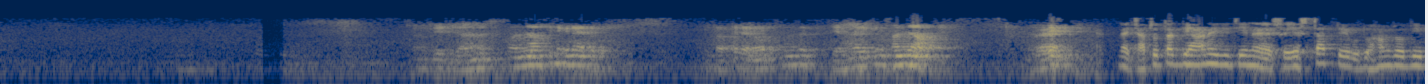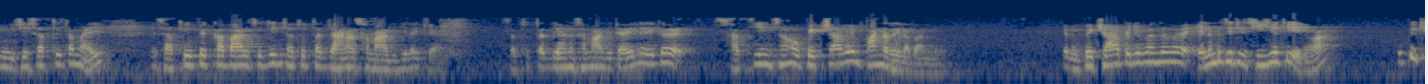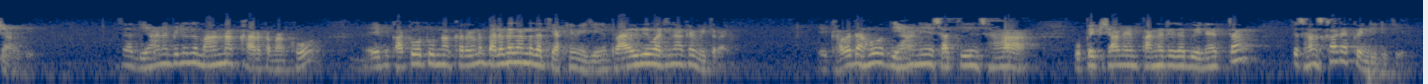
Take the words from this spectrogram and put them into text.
නෑ චතුත්ථ ධානයේදී තියෙන ශ්‍රේෂ්ඨත්වයේ බුදුහාමුදුරුවෝ දීපු විශේෂත්වය තමයි සති උපේක්ඛා පාරිශුද්ධින් චතුත්ථ ධාන සමාධි කියලා කියන්නේ. චතුත්ථ ධාන සමාධියට ඇවිල්ලා ඒක සතියෙන් සහ උපේක්ෂාවෙන් පන්නරේ ලබන්නේ. එන උපේක්ෂාව පිළිබඳව එළඹ සිටි සිහිය තියෙනවා උපේක්ෂාවදී. නිසා ධාන පිළිබඳ මාන්නක්කාරකමක් හෝ ඒක කටුවටුන්නක් කරගෙන බැලඳ ගන්න ගතියක් නෙමෙයි කියන්නේ ප්‍රායෝගික වටිනාකම විතරයි. ඒ කවදා හෝ ධානයේ සතියෙන් සහ උපේක්ෂාවෙන් පන්නට ලැබුවේ නැත්තම් ඒක සංස්කාරයක් වෙන්න ඉඩ තියෙනවා.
